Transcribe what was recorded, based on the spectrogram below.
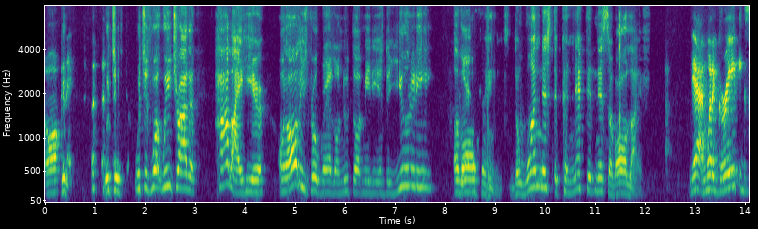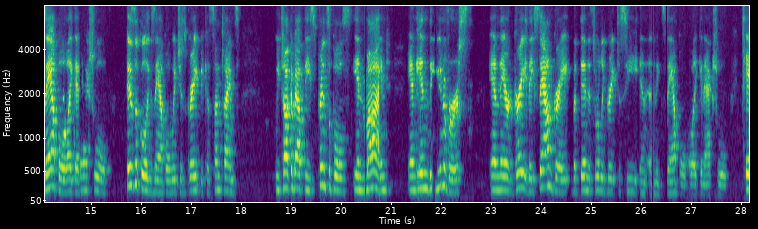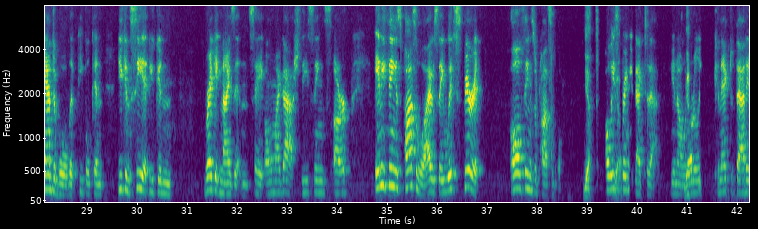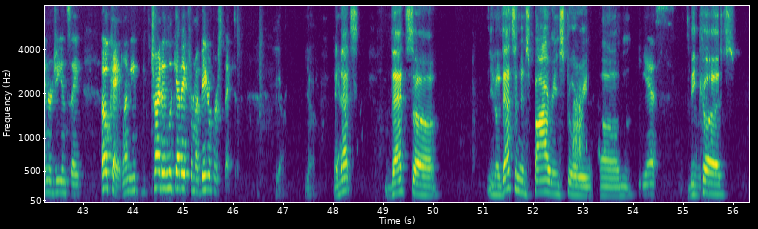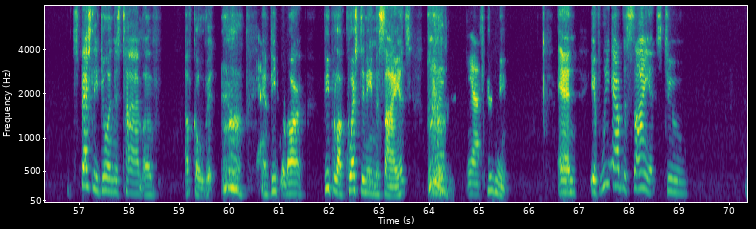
All connected. which is which is what we try to highlight here on all these programs on New Thought Media is the unity of Yes. all things, the oneness, the connectedness of all life. Yeah, and what a great example, like an actual physical example, which is great because sometimes we talk about these principles in mind and in the universe, and they're great. They sound great, but then it's really great to see an, an example, like an actual tangible that people can you can see it, you can recognize it, and say, "Oh my gosh, these things are anything is possible." I would say with spirit, all things are possible. Yeah. Always Yeah. bring it back to that, you know, Yep. and really connect with that energy and say, okay, let me try to look at it from a bigger perspective. Yeah. Yeah. And that's that's uh you know that's an inspiring story um Yes. because especially during this time of of covid and people are people are questioning the science Yeah. excuse me and if we have the science to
